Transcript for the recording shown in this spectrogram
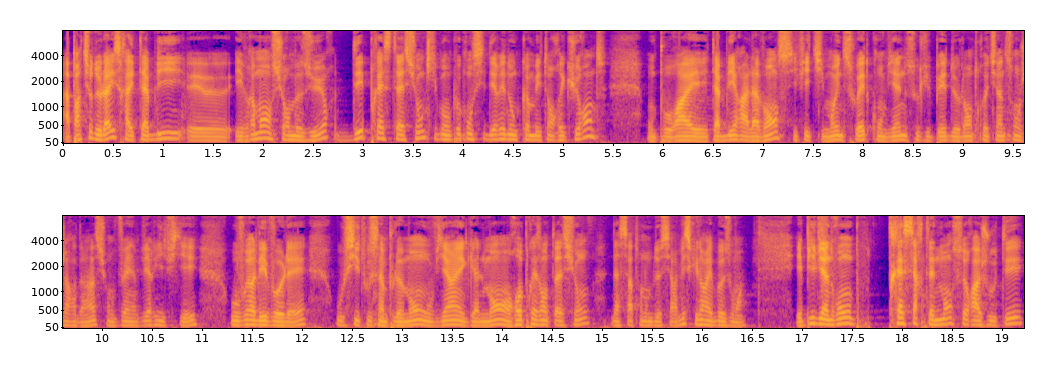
À partir de là, il sera établi euh, et vraiment sur mesure des prestations qui on peut considérer donc comme étant récurrentes. On pourra établir à l'avance, effectivement, il souhaite qu'on vienne s'occuper de l'entretien de son jardin, si on vient vérifier, ouvrir les volets, ou si tout simplement on vient également en représentation d'un certain nombre de services qu'il aurait besoin. Et puis viendront très certainement se rajouter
